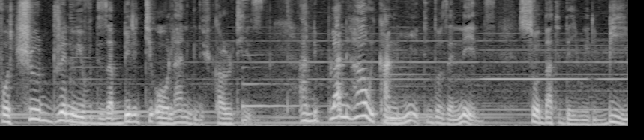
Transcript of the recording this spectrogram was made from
for children with disability or learning difficulties and plan how we can meet those needs so that they will be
